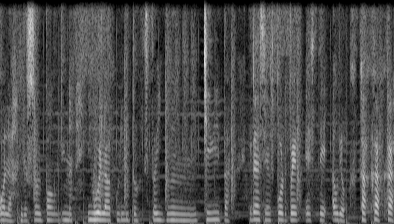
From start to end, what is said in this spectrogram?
Hola, yo soy Paulina y huela culito. Estoy chivita. Gracias por ver este audio. Ja, ja, ja.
